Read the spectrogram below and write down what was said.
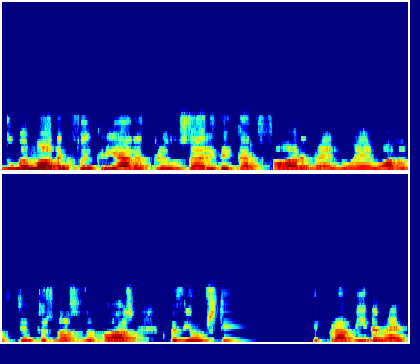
de uma moda que foi criada para usar e deitar fora, não é? Não é a moda do tempo das nossas avós que faziam um vestido para a vida, não é?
